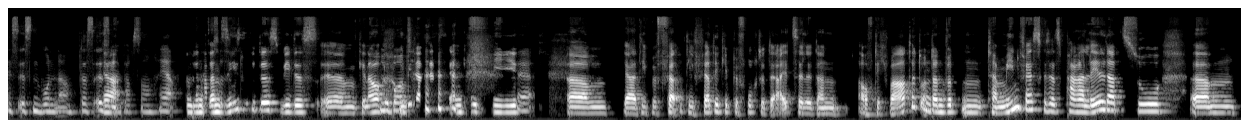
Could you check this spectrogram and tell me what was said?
Es ist ein Wunder. Das ist Ja. einfach so, ja. Und dann, dann siehst du das, wie das, ähm, genau, und wie dann letztendlich die, Ja. ähm, ja, die, die fertige befruchtete Eizelle dann auf dich wartet und dann wird ein Termin festgesetzt. Parallel dazu ähm,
